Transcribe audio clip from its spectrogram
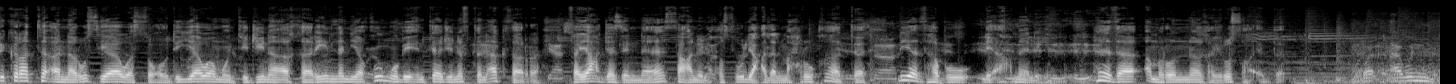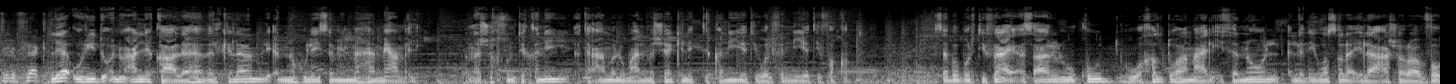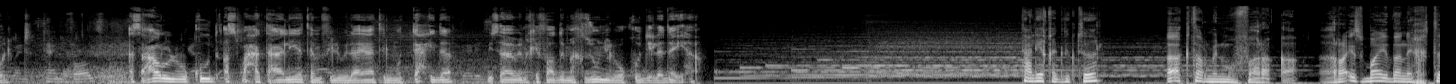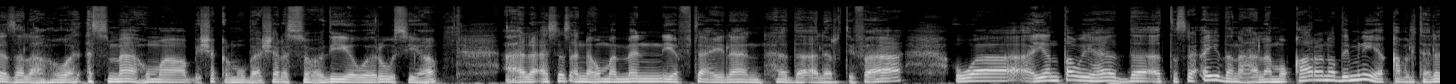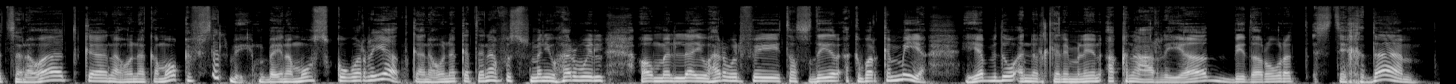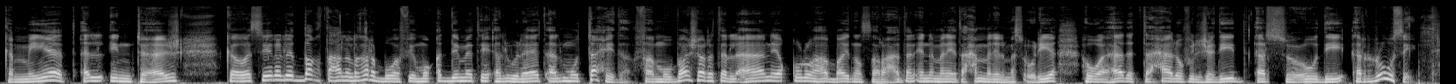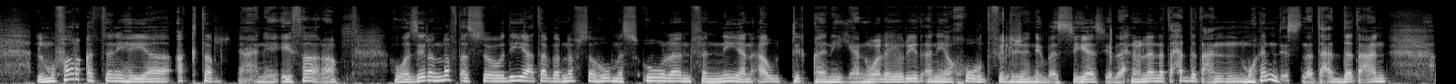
فكرة أن روسيا والسعودية ومنتجين آخرين لن يقوموا بإنتاج نفط أكثر فيعجز الناس عن الحصول على المحروقات ليذهبوا لأعمالهم. هذا أمر غير صائب. لا أريد أن أعلق على هذا الكلام لأنه ليس من مهام عملي. أنا شخص تقني أتعامل مع المشاكل التقنية والفنية فقط. سبب ارتفاع أسعار الوقود هو خلطها مع الإيثانول الذي وصل إلى 10 فولت. أسعار الوقود أصبحت عالية في الولايات المتحدة بسبب انخفاض مخزون الوقود لديها. تعليقك دكتور؟ أكثر من مفارقة. الرئيس بايدن اختزل وأسماهما بشكل مباشر السعودية وروسيا على أساس أنهما من يفتعلان هذا الارتفاع. وينطوي هذا التصريح أيضا على مقارنة ضمنية. قبل ثلاث سنوات كان هناك موقف سلبي بين موسكو والرياض. كان هناك تنافس من يهرول أو من لا يهرول في تصدير أكبر كمية. يبدو أن الكرملين أقنع الرياض بضرورة استخدام كميات الإنتاج كوسيلة للضغط على الغرب وفي مقدمته الولايات المتحدة. فمباشرة الآن يقولها بايدن صراحة إن من يتحمل المسؤولية هو هذا التحالف الجديد السعودي الروسي. المفارقة الثانية هي أكثر يعني إثارة. وزير النفط السعودي يعتبر نفسه مسؤولا فنيا أو تقنيا ولا يريد أن يخوض في الجانب السياسي، نحن لا نتحدث عن مهندس، نتحدث عن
